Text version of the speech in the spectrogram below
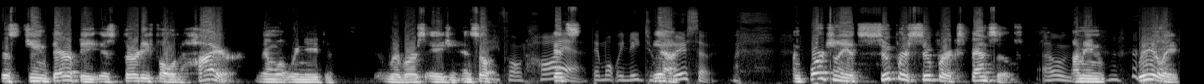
this gene therapy is 30 fold higher than what we need to reverse aging. And so 30 fold higher than what we need to yeah, reverse it. unfortunately, it's super, super expensive. Oh. I mean, really,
